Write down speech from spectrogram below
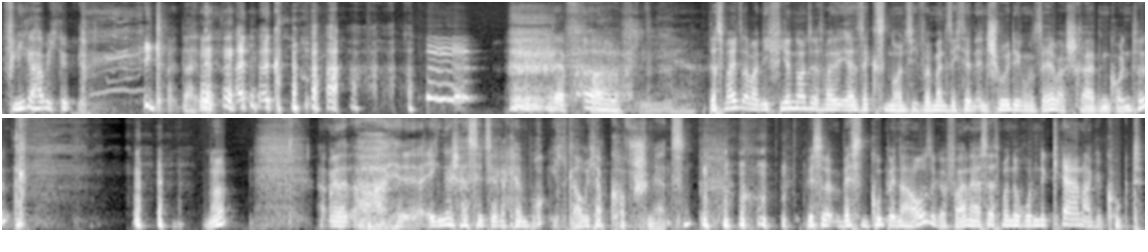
Fliege habe ich ge nein. Der Äh, Fahrerfliege. Das war jetzt aber nicht 94, das war eher 96, wenn man sich dann Entschuldigung selber schreiben konnte. ne? Hab mir gesagt, oh, Englisch hast du jetzt ja gar keinen Bock. Ich glaube, ich habe Kopfschmerzen. Bist du mit dem besten Kumpel nach Hause gefahren, hast erstmal eine Runde Kerner geguckt,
